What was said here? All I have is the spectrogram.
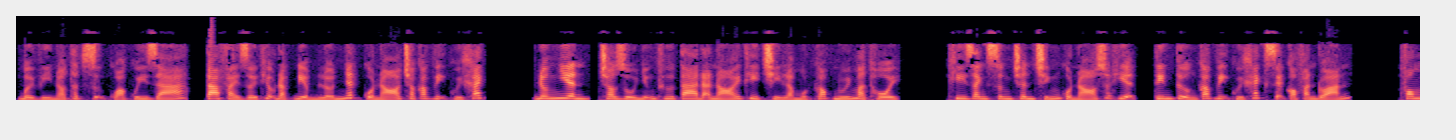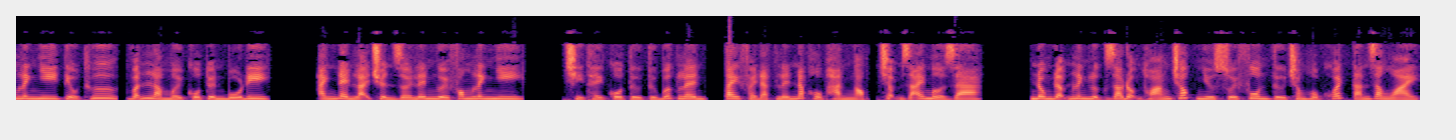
Bởi vì nó thật sự quá quý giá, ta phải giới thiệu đặc điểm lớn nhất của nó cho các vị quý khách. Đương nhiên, cho dù những thư ta đã nói thì chỉ là một góc núi mà thôi. Khi danh xưng chân chính của nó xuất hiện, tin tưởng các vị quý khách sẽ có phán đoán. Phong Linh Nhi tiểu thư, vẫn là mời cô tuyên bố đi. Ánh đèn lại chuyển rời lên người Phong Linh Nhi. Chỉ thấy cô từ từ bước lên, tay phải đặt lên nắp hộp hàn ngọc, chậm rãi mở ra. Nồng đậm linh lực dao động thoáng chốc như suối phun từ trong hộp khuếch tán ra ngoài.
